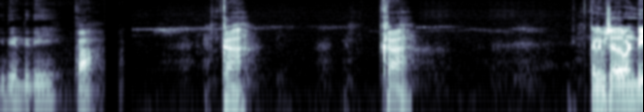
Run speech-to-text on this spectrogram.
ఇదేంటిది? క. క. క. కలిపి చదవండి.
